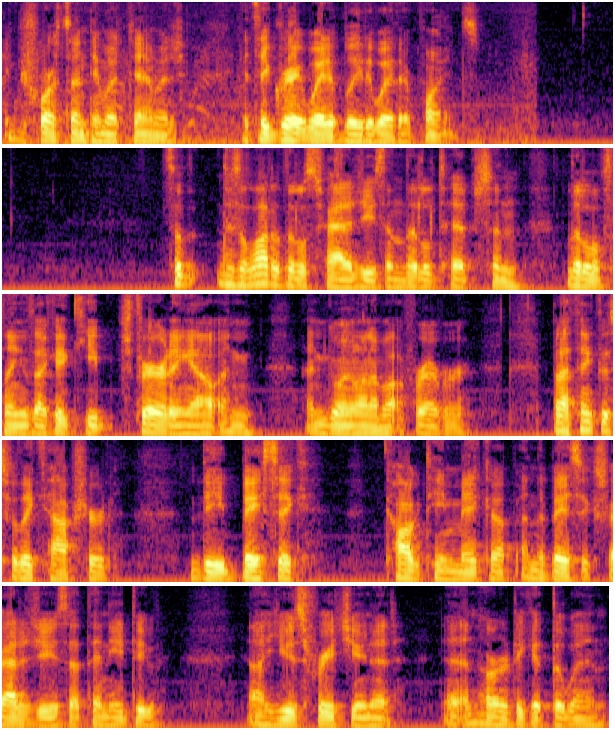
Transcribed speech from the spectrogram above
before it's done too much damage, it's a great way to bleed away their points. So th- there's a lot of little strategies and little tips and little things I could keep ferreting out and, and going on about forever. But I think this really captured the basic cog team makeup and the basic strategies that they need to uh, use for each unit in order to get the win.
